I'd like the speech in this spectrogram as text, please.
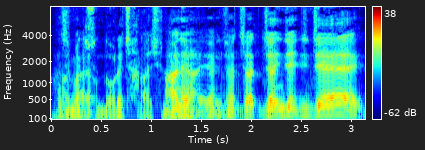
하지 아, 마요. 노래 잘하시는 아니 아니 자, 자, 자 이제 이제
